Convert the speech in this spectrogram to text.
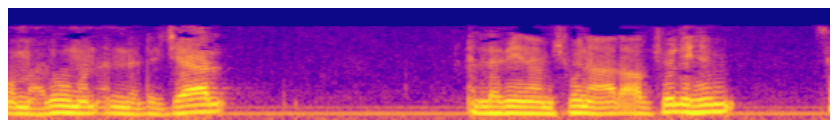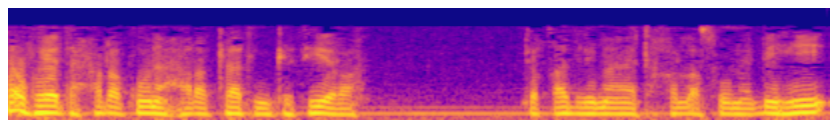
ومعلوم أن الرجال الذين يمشون على أرجلهم سوف يتحركون حركات كثيرة بقدر ما يتخلصون به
